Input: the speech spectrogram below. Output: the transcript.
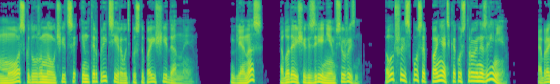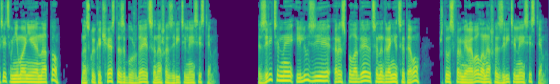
Мозг должен научиться интерпретировать поступающие данные. Для нас, обладающих зрением всю жизнь, лучший способ понять, как устроено зрение, обратить внимание на то, насколько часто заблуждается наша зрительная система. Зрительные иллюзии располагаются на границе того, что сформировала наша зрительная система,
